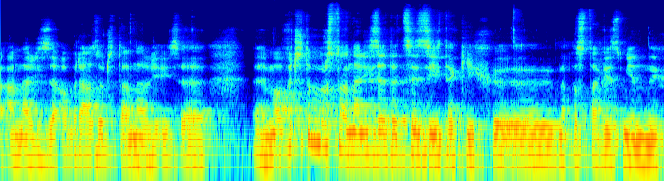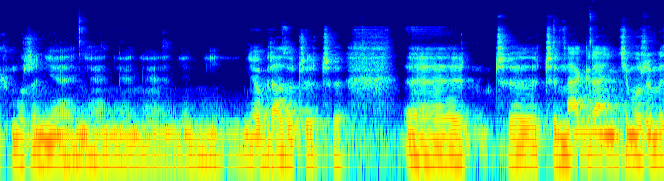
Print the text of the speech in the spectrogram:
e, analizę obrazu, czy to analizę e, mowy, czy to po prostu analizę decyzji takich e, na podstawie zmiennych, może nie, nie, nie, nie, nie, nie, nie obrazu, czy, czy, czy, czy nagrań, gdzie możemy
